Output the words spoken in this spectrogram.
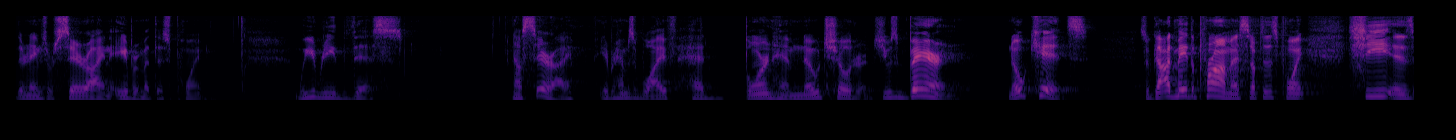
their names were Sarai and Abram at this point, we read this. Now, Sarai, Abraham's wife, had borne him no children. She was barren, no kids. So God made the promise, and up to this point, she is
